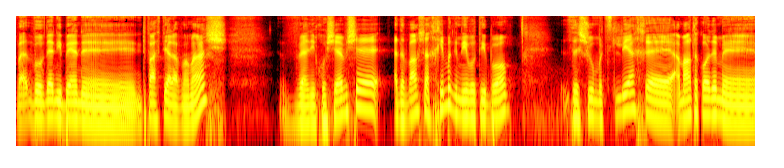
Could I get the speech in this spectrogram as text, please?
ועובדני בן, אה, נתפסתי עליו ממש, ואני חושב שהדבר שהכי מגניב אותי בו, זה שהוא מצליח, אה, אמרת קודם, אה,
